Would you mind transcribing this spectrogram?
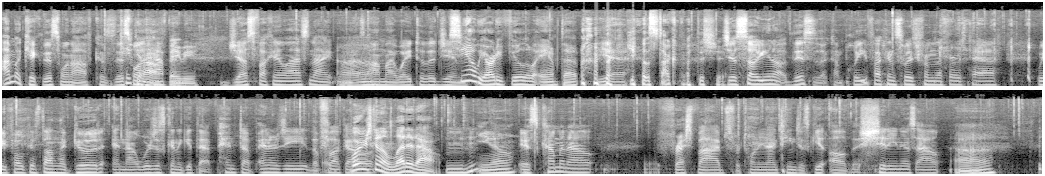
I'm gonna kick this one off because this Kick one it off, happened baby. just fucking last night when I was Uh-huh. on my way to the gym. See how we already feel a little amped up? Yeah. Yeah, let's talk about this shit. just so you know, this is a complete fucking switch from the first half. We focused on the good, and now we're just gonna get that pent up energy the fuck out. We're just gonna let it out. Mhm. You know? It's coming out. Fresh vibes for 2019. Just get all the shittiness out. Uh huh.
